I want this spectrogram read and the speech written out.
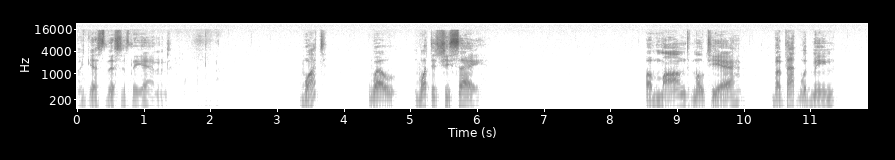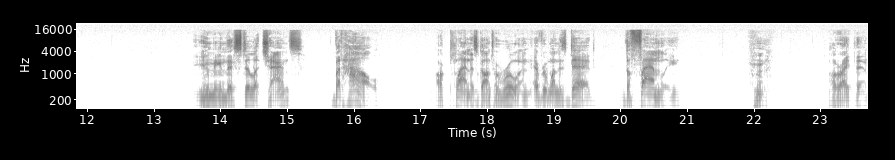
I guess this is the end. What? Well, what did she say? Amaund Motierre? But that would mean. You mean there's still a chance? But how? Our plan has gone to ruin. Everyone is dead. The family. All right then.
